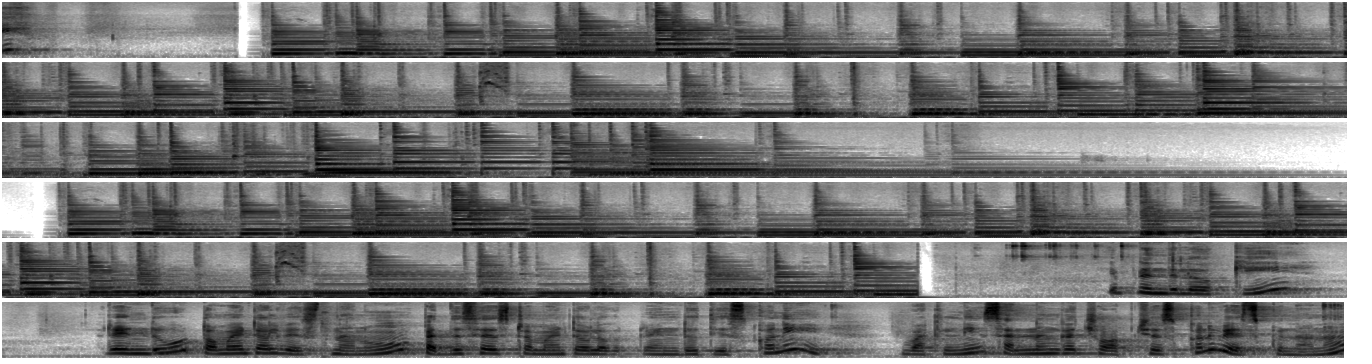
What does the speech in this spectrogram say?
ఇప్పుడు ఇందులోకి రెండు టొమాటోలు వేస్తున్నాను. పెద్ద సైజ్ టొమాటోలు రెండు తీసుకొని వాటిని సన్నంగా చాప్ చేసుకొని వేసుకున్నాను.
